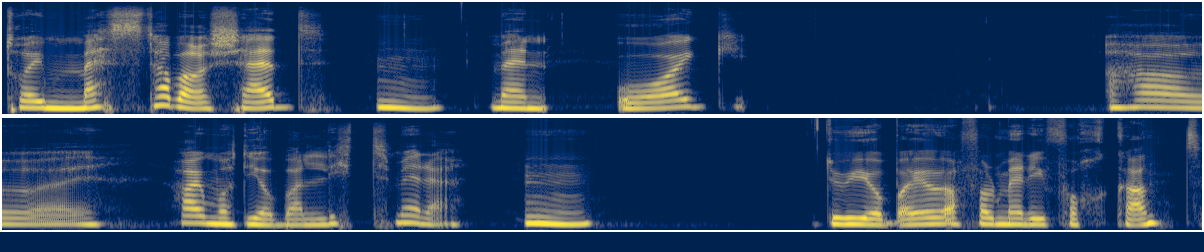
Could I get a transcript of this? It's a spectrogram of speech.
tror jeg mest har bare skjedd, Mm. men òg har, har jeg måttet jobbe litt med det. Mm. Du jobba jo i hvert fall med det i forkant.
